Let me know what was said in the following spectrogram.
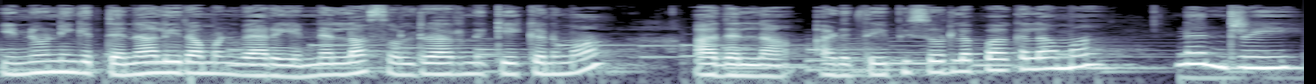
இன்னும் நீங்கள் தெனாலிராமன் வேற என்னெல்லாம் சொல்கிறாருன்னு கேட்கணுமா அதெல்லாம் அடுத்த எபிசோடில் பார்க்கலாமா? நன்றி.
